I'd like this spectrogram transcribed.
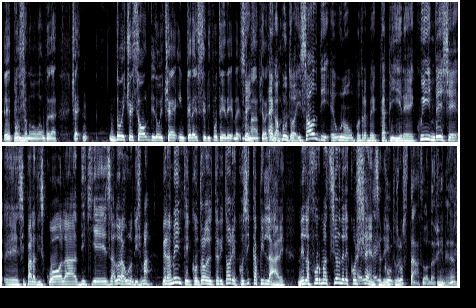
e Quindi... possano operare. Cioè, dove c'è soldi, dove c'è interesse di potere, sì. la mafia, la Ecco, appunto, i soldi uno potrebbe capire, qui invece eh, si parla di scuola, di chiesa, allora uno dice ma veramente il controllo del territorio è così capillare nella formazione delle coscienze. È, è il controstato alla fine. Mm. Eh?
